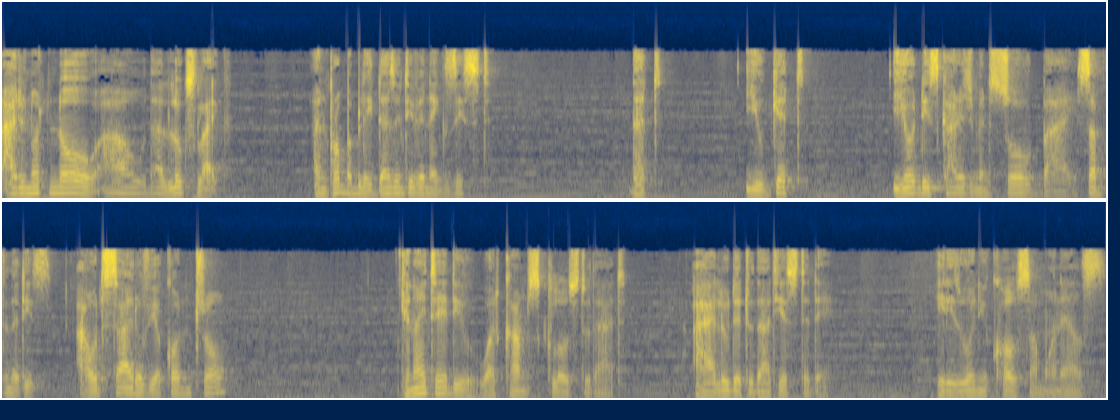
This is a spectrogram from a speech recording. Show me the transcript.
I do not know how that looks like and probably doesn't even exist. That you get your discouragement solved by something that is outside of your control. Can I tell you what comes close to that? I alluded to that yesterday. It is when you call someone else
